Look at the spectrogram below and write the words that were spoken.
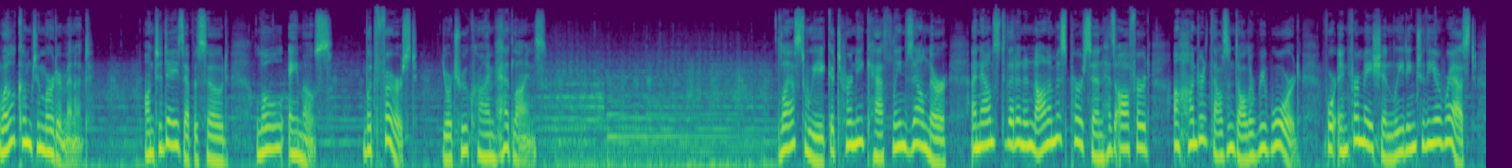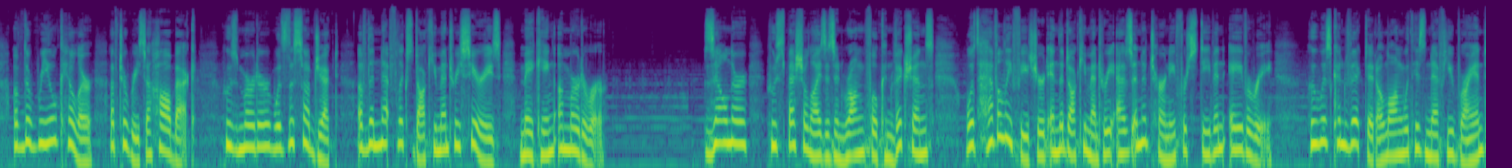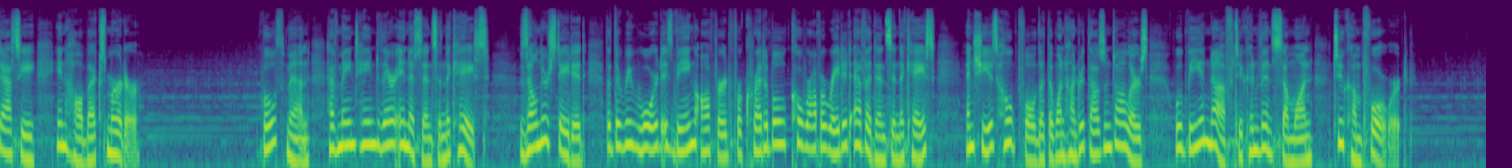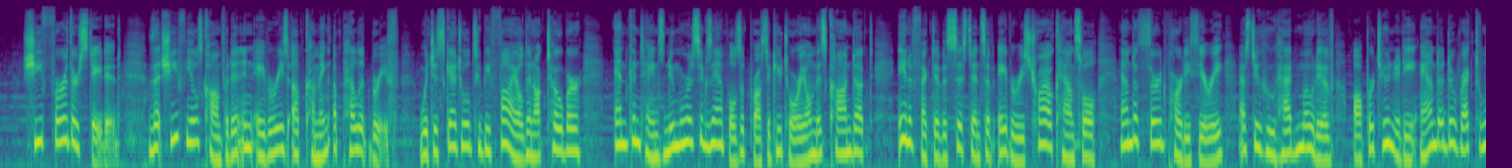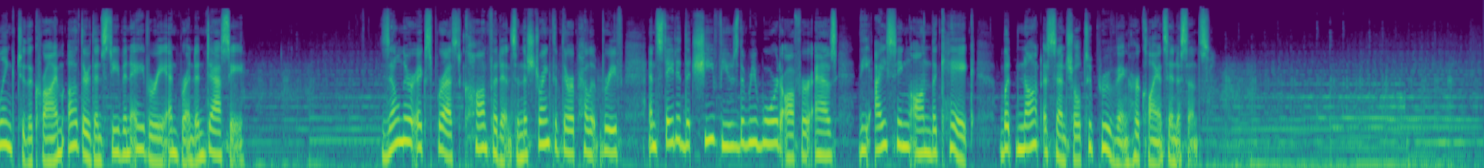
Welcome to Murder Minute. On today's episode, Lowell Amos. But first, your true crime headlines. Last week, attorney Kathleen Zellner announced that an anonymous person has offered a $100,000 reward for information leading to the arrest of the real killer of Teresa Halbach, whose murder was the subject of the Netflix documentary series Making a Murderer. Zellner, who specializes in wrongful convictions, was heavily featured in the documentary as an attorney for Steven Avery, who was convicted along with his nephew Brendan Dassey in Halbach's murder. Both men have maintained their innocence in the case. Zellner stated that the reward is being offered for credible, corroborated evidence in the case, and she is hopeful that the $100,000 will be enough to convince someone to come forward. She further stated that she feels confident in Avery's upcoming appellate brief, which is scheduled to be filed in October and contains numerous examples of prosecutorial misconduct, ineffective assistance of Avery's trial counsel, and a third party theory as to who had motive, opportunity, and a direct link to the crime other than Steven Avery and Brendan Dassey. Zellner expressed confidence in the strength of their appellate brief and stated that she views the reward offer as the icing on the cake, but not essential to proving her client's innocence.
